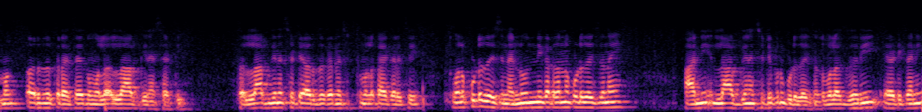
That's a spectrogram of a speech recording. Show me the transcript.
मग अर्ज करायचा आहे तुम्हाला लाभ घेण्यासाठी. तर लाभ घेण्यासाठी अर्ज करण्यासाठी तुम्हाला काय करायचं आहे तुम्हाला कुठं जायचं नाही? नोंदणी करताना कुठं जायचं नाही? आणि लाभ घेण्यासाठी पण कुठे जायचं? तुम्हाला घरी या ठिकाणी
